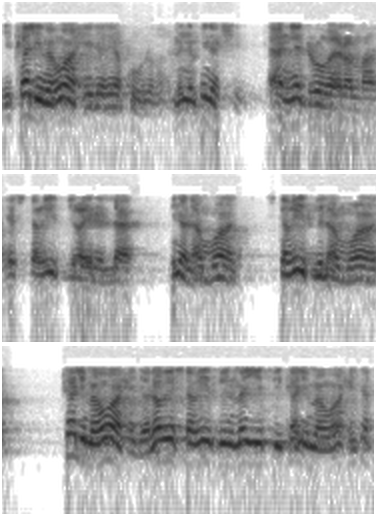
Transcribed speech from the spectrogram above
بكلمة واحدة يقولها من من الشرك. كأن يدعو غير الله يستغيث بغير الله من الأموات يستغيث بالأموات. كلمة واحدة لو يستغيث بالميت بكلمة واحدة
